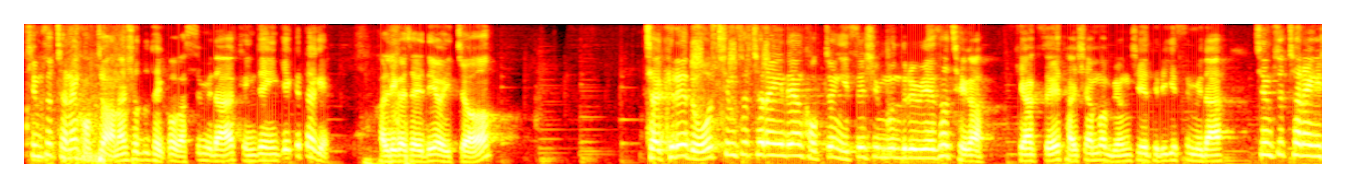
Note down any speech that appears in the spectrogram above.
침수 차량 걱정 안 하셔도 될 것 같습니다. 굉장히 깨끗하게 관리가 잘 되어 있죠. 자, 그래도 침수 차량에 대한 걱정이 있으신 분들을 위해서 제가 계약서에 다시 한번 명시해 드리겠습니다. 침수 차량의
